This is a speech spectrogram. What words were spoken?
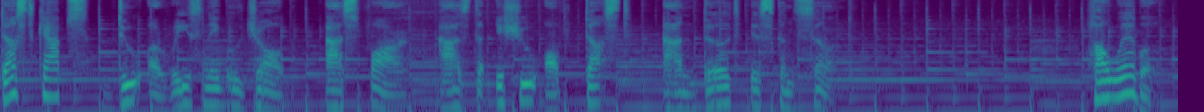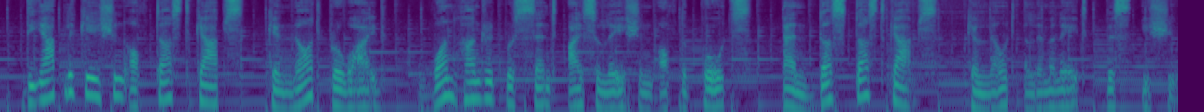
Dust caps do a reasonable job as far as the issue of dust and dirt is concerned. However, the application of dust caps cannot provide 100% isolation of the ports and thus dust caps cannot eliminate this issue.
